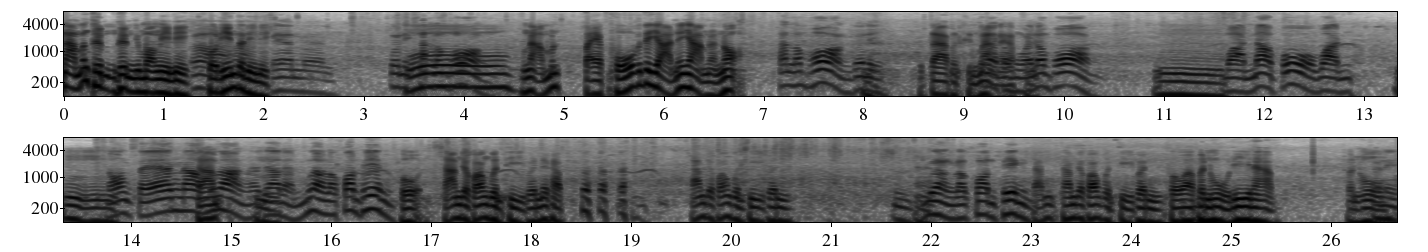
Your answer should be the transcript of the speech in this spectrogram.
น้ำมันถึนถึนอยู่มองนี่นี่อ่าโขดหินตัวนี้นี่แมนแมน ตัวนี้โอ้คันลำพองน้ำมันแตกโผไปแตะยานในยามนั่นเนาะคันลำพองตัวนี้ตาเพิ่นขึ้นมากนะครับหวยลำพองอืมหวานหน้าโพหวานอืมอืมน้องแสงหน้าครับ เมืองนะจ๊ะนั่นเมืองเราค่อนเพ่งโหถามเจ้าของพื้นที่เพิ่นนะครับ ถามเจ้าของพื้นที่เพิ่นอ่า เมืองละครเพ่งถามถามเจ้าของพื้นที่เพิ่นเพราะว่าเพิ่นหูดีนะครับเพิ่นหู ตัวนี้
